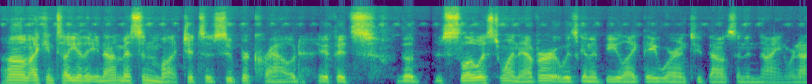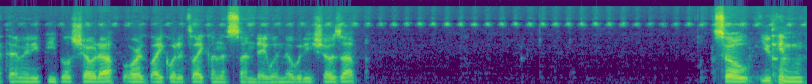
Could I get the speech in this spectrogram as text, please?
Um, I can tell you that you're not missing much. It's a super crowd. If it's the slowest one ever, it was going to be like they were in 2009, where not that many people showed up, or like what it's like on a Sunday when nobody shows up. So you can,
